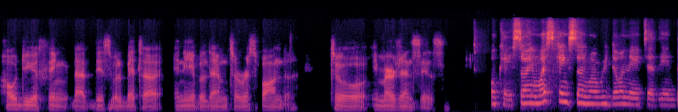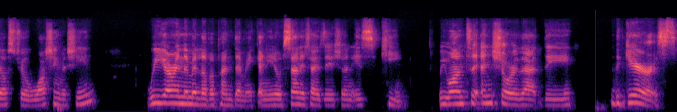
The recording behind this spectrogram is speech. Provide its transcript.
how do you think that this will better enable them to respond to emergencies? Okay, so in West Kingston, where we donated the industrial washing machine, we are in the middle of a pandemic, and you know, sanitization is key. We want to ensure that the the gears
